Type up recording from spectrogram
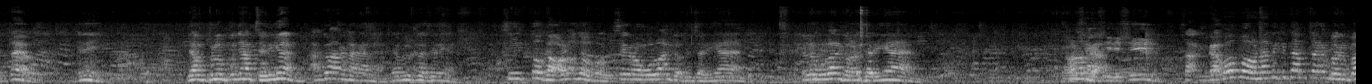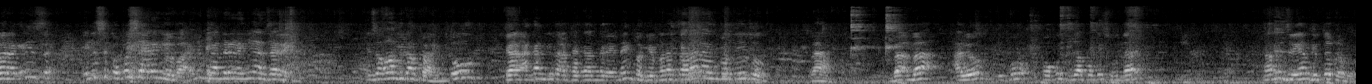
detail. Ini yang belum punya jaringan, aku akan tangannya, yang belum punya jaringan. Situ gak ono tuh, boy. Saya romulan gak punya jaringan. Telungulan gak ada jaringan. Ono nggak? Sa- nggak apa-apa, nanti kita bicarakan bareng-bareng. Ini ini skopnya sharing loh pak, ini bukan training ini sharing. Insya Allah kita bantu dan akan kita adakan training bagaimana caranya seperti itu. Nah, mbak mbak, halo, ibu fokus bisa fokus sebentar. Nanti jaringan gitu loh bu.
